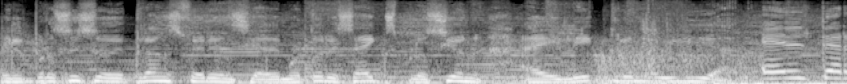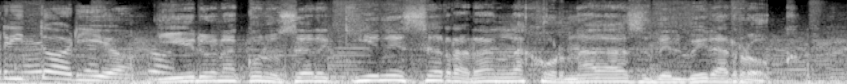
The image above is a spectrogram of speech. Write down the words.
el proceso de transferencia de motores a explosión a electromovilidad. El territorio. Dieron a conocer quiénes cerrarán las jornadas del Vera Rock.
